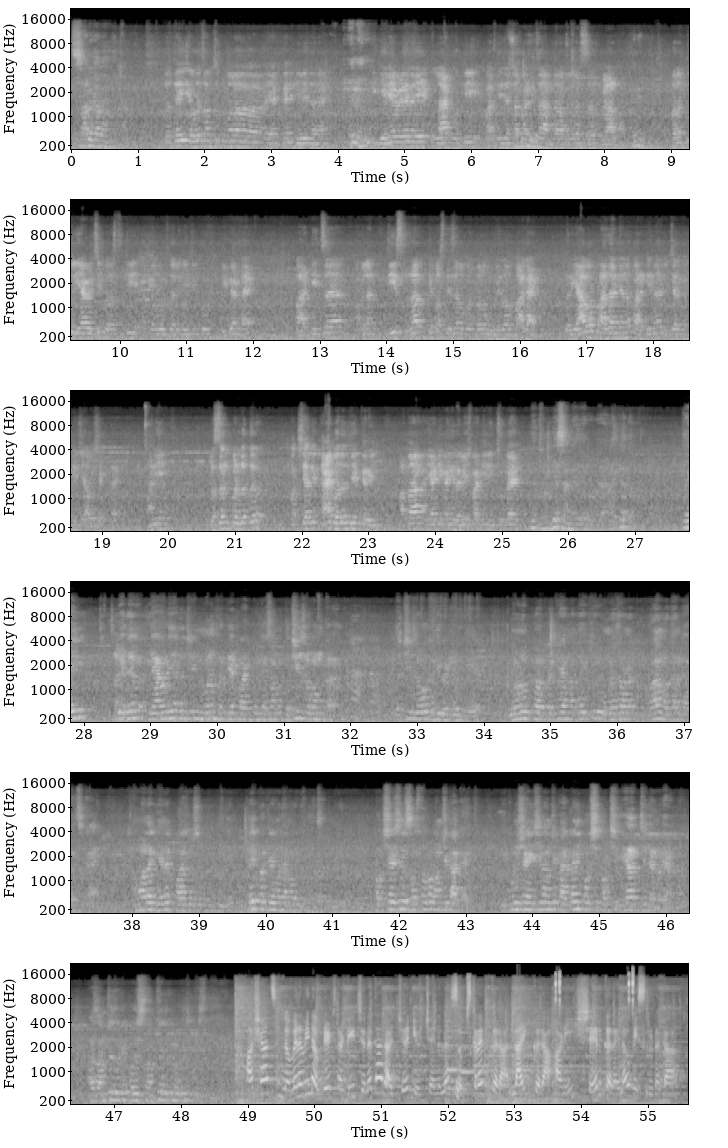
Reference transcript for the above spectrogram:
विधानसभा तर ताई एवढंच आमचं तुम्हाला या ठिकाणी निवेदन आहे. की गेल्या वेळेला एक लाट होती भारतीय जनता पार्टीचा आमदार आपल्याला सहज मिळाला. परंतु यावेळीची परिस्थिती अक्कलकोट तालुक्याची खूप बिकट आहे. पार्टीचं आपल्याला तीस हजार ते पस्तीस हजार रुपये उमेदवार भाग आहे. तर यावर प्राधान्यानं पार्टीनं विचार करण्याची आवश्यकता आहे. आणि प्रसंग पडलं तर पक्षाने काय बदल जे करेल आता या ठिकाणी रमेश पाटील इच्छुक आहेत. यावेळी आता जी निवडणूक प्रक्रिया पार पडली असं दक्षिण जवळ दक्षिण जवळ खाली भेटले होते? निवडणूक प्र- प्रक्रियेमध्ये की उमेदवाराला कोणाला मतदान करायचं काय? आम्हाला गेल्या पाच वर्षापूर्वी कुठल्याही प्रक्रियेमध्ये आम्हाला. पक्षाचे संस्थापक आमचे काका आहेत. एकोणीसशे ऐंशीला आमचे पक्ष पक्ष ह्या जिल्ह्यामध्ये आणला आज आमच्यासारखी परिस्थिती आमच्यासारखी लोकांची परिस्थिती. अशाच नवनवीन अपडेटसाठी जनता राज्य न्यूज चॅनलला सबस्क्राईब करा लाईक करा आणि शेअर करायला विसरू नका.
